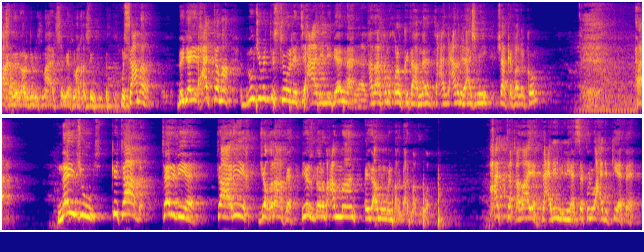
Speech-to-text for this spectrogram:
أخذ الأردن 1958 مستعمرة. بدليل حتى ما بموجب الدستور الاتحادي اللي بيننا. حضراتكم اقروا كتابنا الاتحاد العربي الهاشمي. شاكر فضلكم. ما يجوز كتاب تربية تاريخ جغرافيا يصدر بعمان إذا مو من بغداد مطلوب. حتى قضايا التعليم اللي هسه كل واحد بكيفه.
